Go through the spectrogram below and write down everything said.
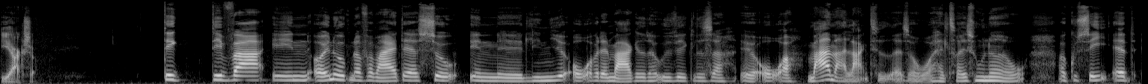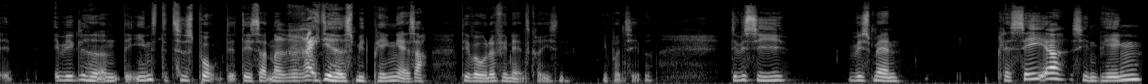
i aktier? Det det var en øjenåbner for mig, da jeg så en øh, linje over, hvordan markedet har udviklet sig øh, over meget, meget lang tid, altså over 50-100 år, og kunne se, at øh, i virkeligheden det eneste tidspunkt, det, det sådan rigtig havde smidt penge af sig, det var under finanskrisen i princippet. Det vil sige, hvis man placerer sine penge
